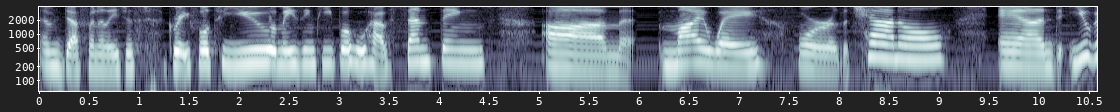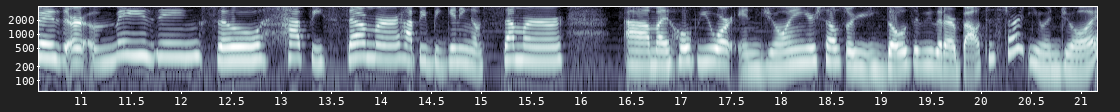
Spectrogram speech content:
am definitely just grateful to you, amazing people who have sent things um, my way for the channel. And you guys are amazing. So happy summer. Happy beginning of summer. Um, I hope you are enjoying yourselves, or those of you that are about to start, you enjoy.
